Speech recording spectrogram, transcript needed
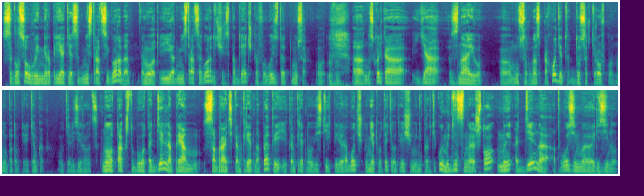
согласовываем мероприятия с администрацией города, вот, и администрация города через подрядчиков вывозит этот мусор. Вот. Угу. А, насколько я знаю, мусор у нас проходит до сортировку, ну, потом перед тем, как утилизироваться. Но так, чтобы вот отдельно прям собрать конкретно пэты и конкретно увести их переработчику, нет, вот эти вот вещи мы не практикуем. Единственное, что мы отдельно отвозим э, резину.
